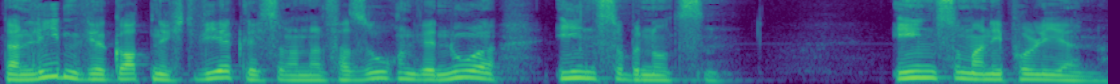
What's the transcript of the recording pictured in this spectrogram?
Dann lieben wir Gott nicht wirklich, sondern dann versuchen wir nur, ihn zu benutzen, ihn zu manipulieren,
